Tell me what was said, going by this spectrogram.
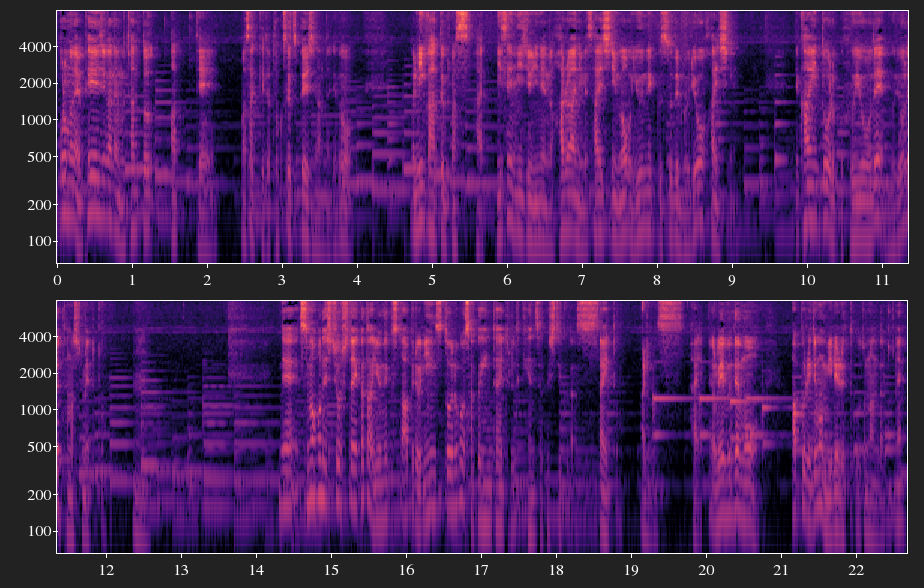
これもねページがねもうちゃんとあって、まあ、さっき言った特設ページなんだけどまあリンク貼っておきます。はい。2022年の春アニメ最新話を Unext で無料配信。で会員登録不要で無料で楽しめると。うん。で、スマホで視聴したい方は Unext アプリをインストール後作品タイトルで検索してくださいとあります。はい。ウェブでもアプリでも見れるってことなんだろうね。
